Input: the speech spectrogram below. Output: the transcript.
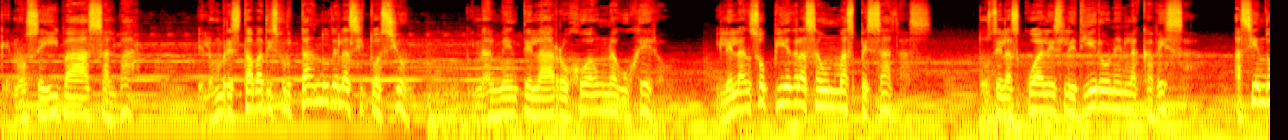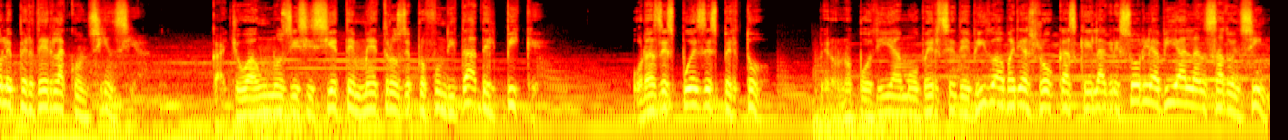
que no se iba a salvar. El hombre estaba disfrutando de la situación. Finalmente la arrojó a un agujero y le lanzó piedras aún más pesadas, dos de las cuales le dieron en la cabeza, haciéndole perder la conciencia. Cayó a unos 17 metros de profundidad del pique. Horas después despertó, pero no podía moverse debido a varias rocas que el agresor le había lanzado encima.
